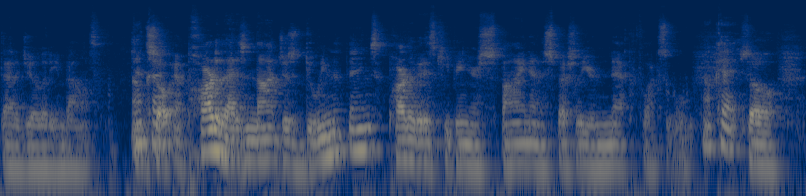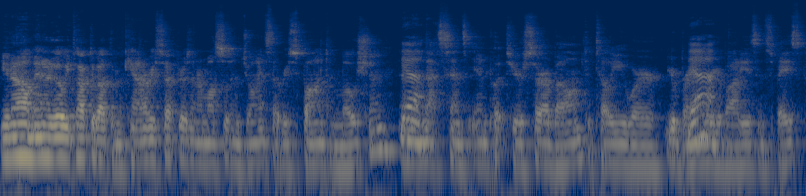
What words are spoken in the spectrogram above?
that agility and balance. And so, and part of that is not just doing the things. Part of it is keeping your spine and especially your neck flexible. Okay. So, you know, a minute ago we talked about the mechanoreceptors in our muscles and joints that respond to motion, and Yeah. then that sends input to your cerebellum to tell you where your brain, Yeah. where your body is in space.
